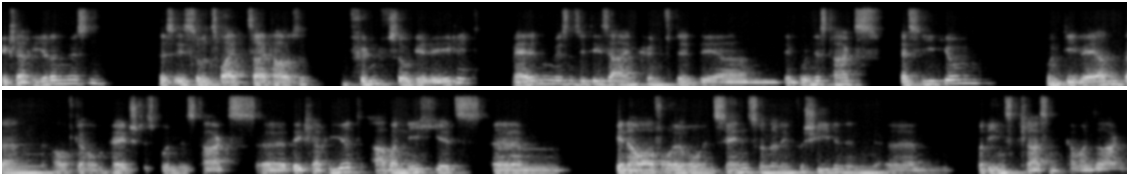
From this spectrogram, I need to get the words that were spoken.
deklarieren müssen. Das ist so 2000, fünf so geregelt. Melden müssen Sie diese Einkünfte der, dem Bundestagspräsidium und die werden dann auf der Homepage des Bundestags äh, deklariert, aber nicht jetzt ähm, genau auf Euro und Cent, sondern in verschiedenen ähm, Verdienstklassen, kann man sagen.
